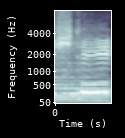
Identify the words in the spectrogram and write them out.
durch.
